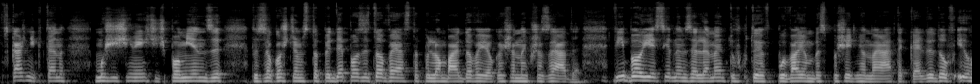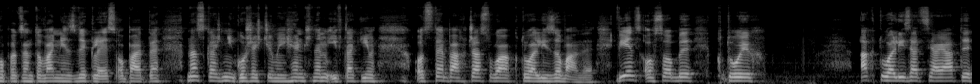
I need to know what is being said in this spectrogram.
Wskaźnik ten musi się mieścić pomiędzy wysokością stopy depozytowej a stopy lombardowej określonych przez Radę. WIBOR jest jednym z elementów, które wpływają bezpośrednio na ratę kredytów. Ich oprocentowanie zwykle jest oparte na wskaźniku 6-miesięcznym i w takim odstępach czasu aktualizowane. Więc osoby, których aktualizacja raty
